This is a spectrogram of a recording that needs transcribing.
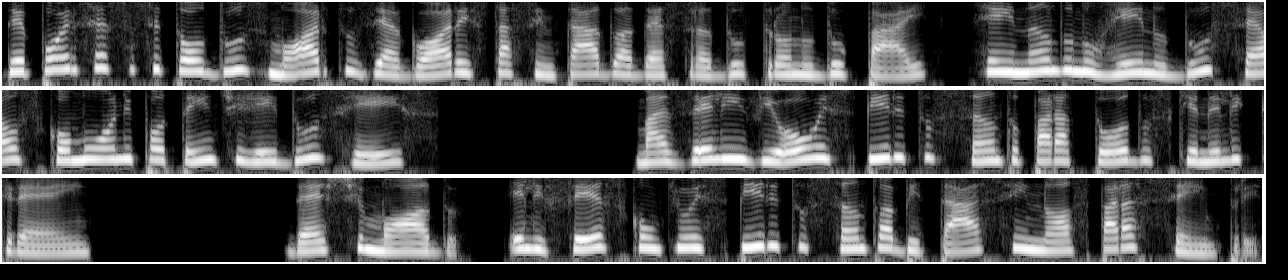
Depois ressuscitou dos mortos e agora está sentado à destra do trono do Pai, reinando no reino dos céus como onipotente Rei dos Reis. Mas ele enviou o Espírito Santo para todos que nele creem. Deste modo, ele fez com que o Espírito Santo habitasse em nós para sempre.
